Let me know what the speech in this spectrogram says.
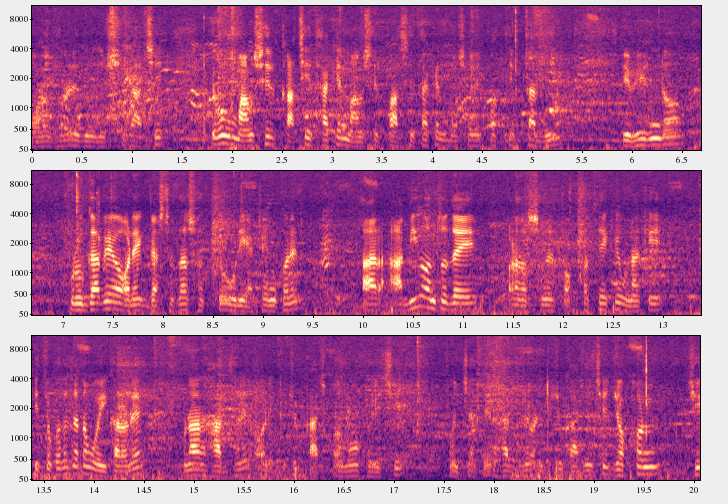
বড় ধরনের দূরদর্শী আছে। এবং মানুষের কাছে থাকেন, মানুষের পাশে থাকেন, বছরের প্রত্যেকটা দিন বিভিন্ন প্রোগ্রামে অনেক ব্যস্ততা সত্ত্বেও উনি অ্যাটেন্ড করেন। আর আমিও অন্তদয় পরাদর্শনের পক্ষ থেকে ওনাকে কৃতজ্ঞতা জানাব ওই কারণে ওনার হাত ধরে অনেক কিছু কাজকর্ম হয়েছে, পঞ্চায়েতের হাত ধরে অনেক কিছু কাজ হয়েছে। যখন যে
